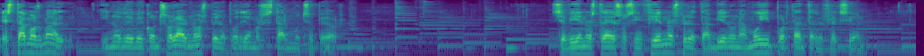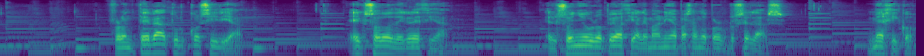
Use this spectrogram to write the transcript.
Estamos mal y no debe consolarnos, pero podríamos estar mucho peor. Sevilla nos trae esos infiernos, pero también una muy importante reflexión. Frontera turco-siria, éxodo de Grecia, el sueño europeo hacia Alemania pasando por Bruselas, México.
